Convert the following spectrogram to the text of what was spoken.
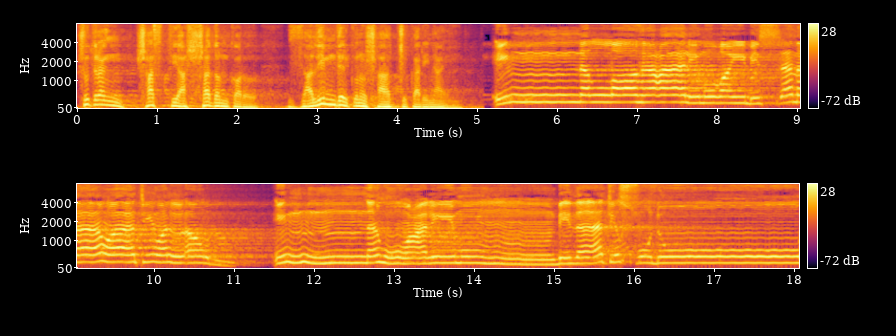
সুতরাং শাস্তি আস্বাদন করো, জালিমদের কোনো সাহায্যকারী নাই। ইন্নাল্লাহ আলিমু গায়বিস সামাওয়াতি ওয়াল আরদ। إنه عليم بذات الصدور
